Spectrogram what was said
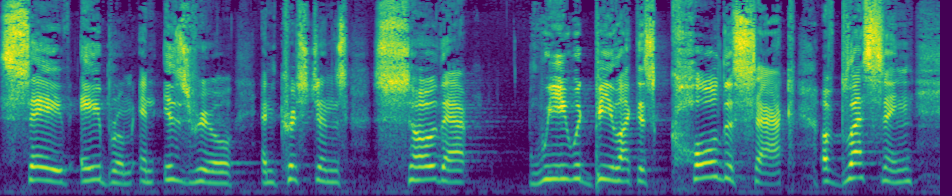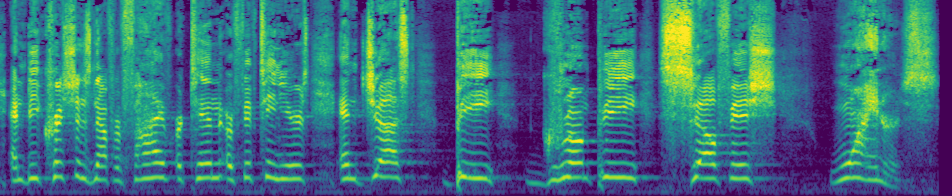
save Abram and Israel and Christians so that we would be like this cul-de-sac of blessing and be Christians now for five or 10 or 15 years and just be grumpy, selfish whiners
